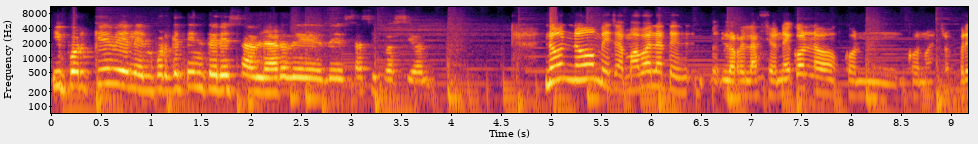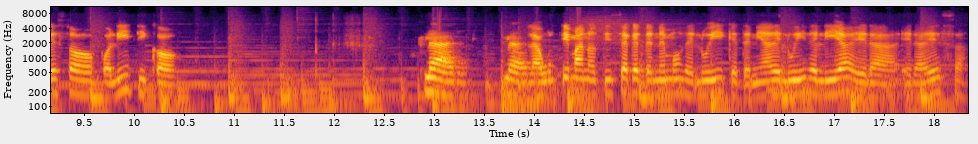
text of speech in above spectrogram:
¿Y por qué, Belén? ¿Por qué te interesa hablar de, de esa situación? No, no, me llamaba la atención, lo relacioné con, lo, con, con nuestros presos políticos. Claro, claro. La última noticia que tenemos de Luis, que tenía de Luis Delía, era, era esa.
